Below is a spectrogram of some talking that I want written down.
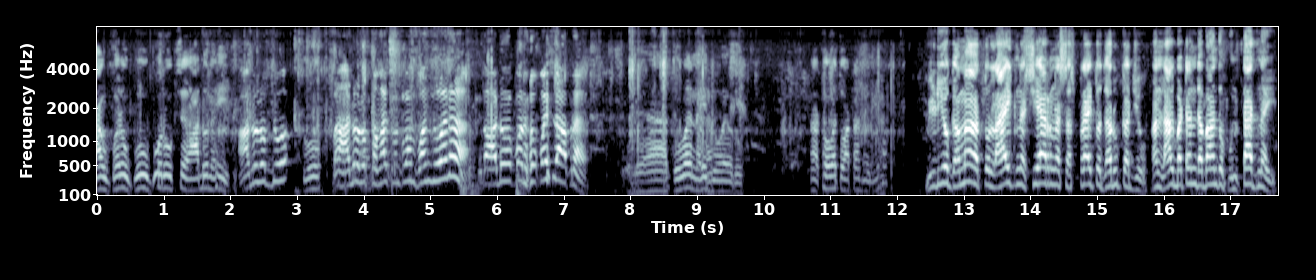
આ ઉપર ઊભો ઊભો રોપ છે આડો નહીં. આડો રોપ તો? આડો રોપ તમારે કંટ્રોલ ફોન જુઓ ને. તો આડો ઉપર રોપાય છે આપણે. જોવે નહીં જોવે રોપ. આઠો હવે ચોટા થઈ વીડિયો ગમે તો લાઈક ને શેર ને સબસ્ક્રાઇબ તો જરૂર કરજો. અને લાલ બટન દબાણ તો ભૂલતા જ નહીં.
